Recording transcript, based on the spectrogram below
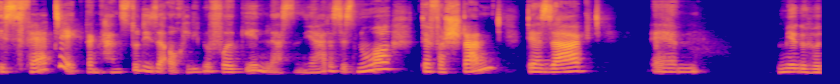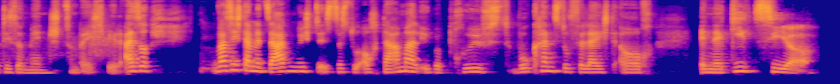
ist fertig, dann kannst du diese auch liebevoll gehen lassen. Ja, das ist nur der Verstand, der sagt, ähm, mir gehört dieser Mensch zum Beispiel. Also was ich damit sagen möchte, ist, dass du auch da mal überprüfst, wo kannst du vielleicht auch Energiezieher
